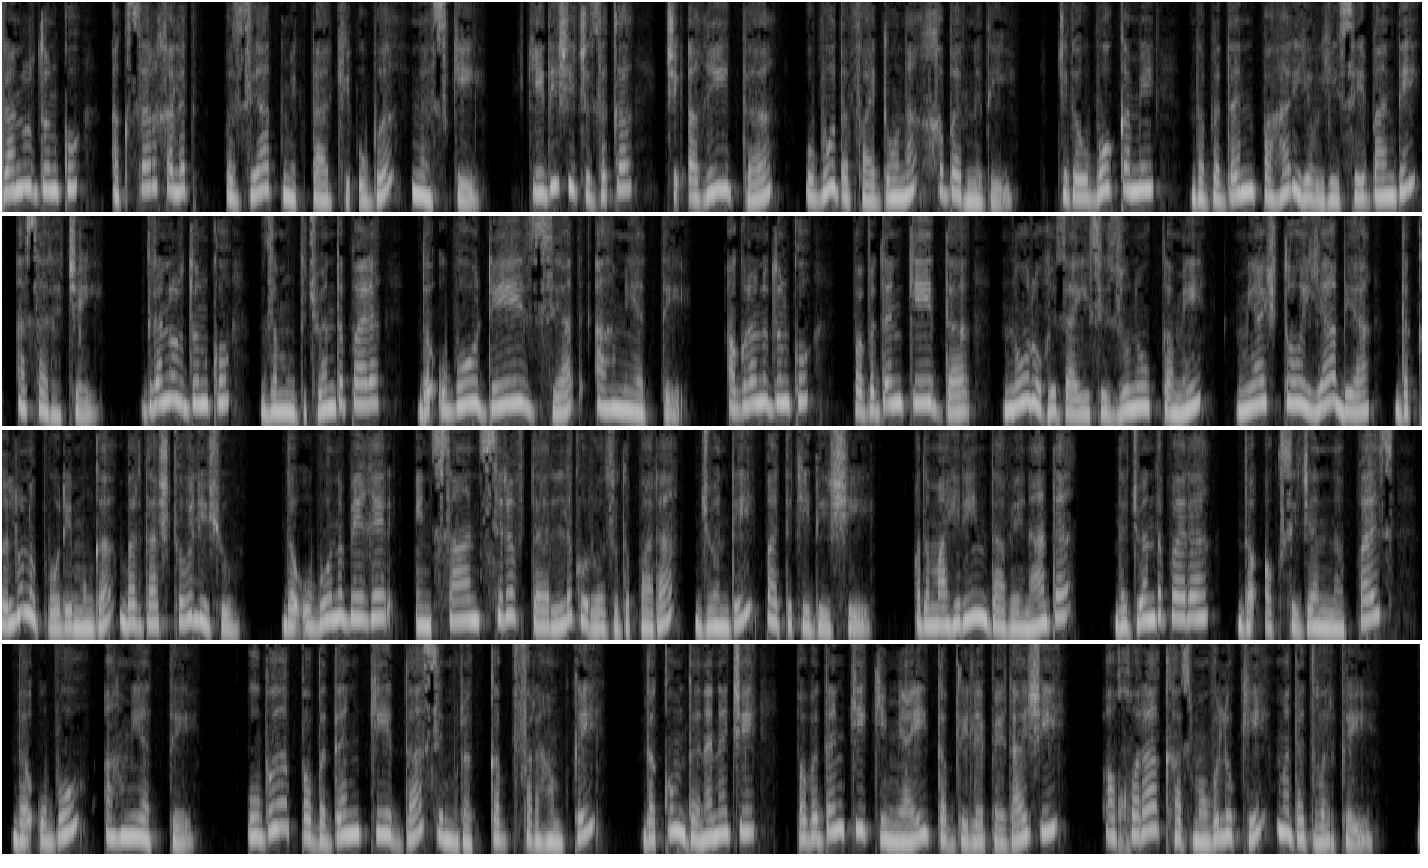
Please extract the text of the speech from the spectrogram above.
ګران اردوونکو اکثر خلک په زیات مقدار کې اوبه نسکي کې دي چې ځکه چې اغي د اوبو د فائدو نه خبر نه دي چې د اوبو کمی د بدن په هر یو حصے باندې اثر اچي ګران اردوونکو زموږ د ژوند لپاره د اوبو ډیر زیات اهمیت دی او ګرانو دونکو په بدن کې د نورو غذایی سيزونو کمی میاشتو یا بیا د کلونو پورې مونږه برداشت کولی شو د اوبونو بغیر انسان صرف د لګو روزو لپاره ژوندې پاتې کې دي شي او د ماهرین دا وینا ده د ژوند لپاره د اکسیجن نه پس د اوبو اهمیت دی اوب په بدن کې داسې مرکب فراهم کوي د کوم دننه چې په بدن کې کیمیاوي تبدیلې پیدا شي او خوراک هضمولو کې مدد ورکوي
